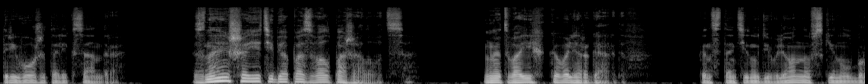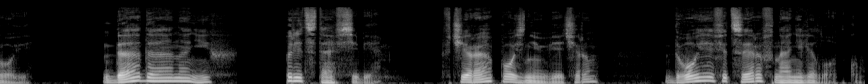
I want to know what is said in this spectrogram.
тревожит Александра. «Знаешь, а я тебя позвал пожаловаться. На твоих кавалергардов». Константин удивленно вскинул брови. «Да-да, на них. Представь себе. Вчера поздним вечером двое офицеров наняли лодку.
